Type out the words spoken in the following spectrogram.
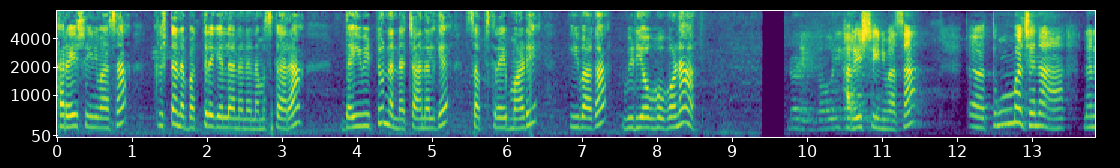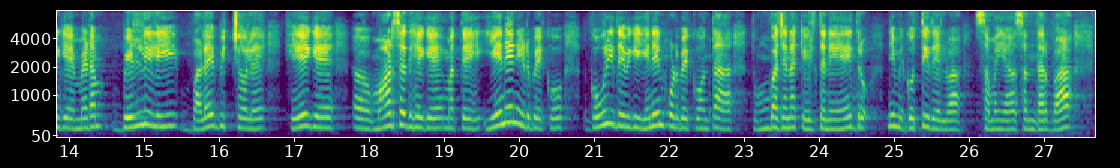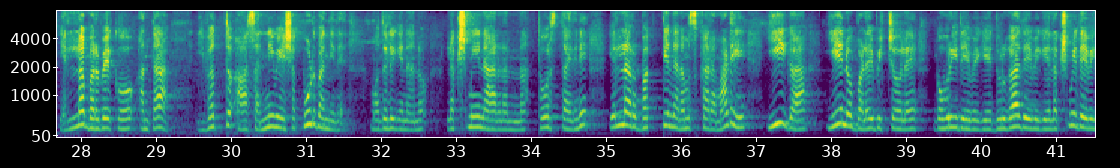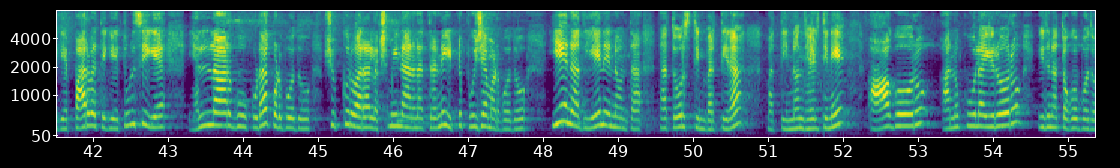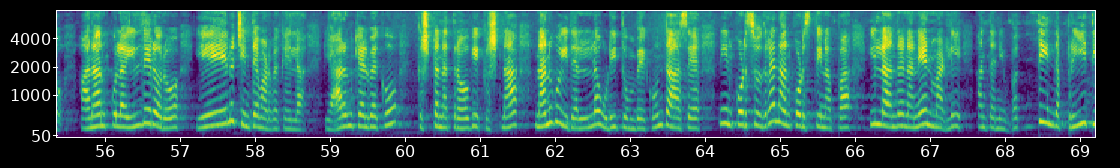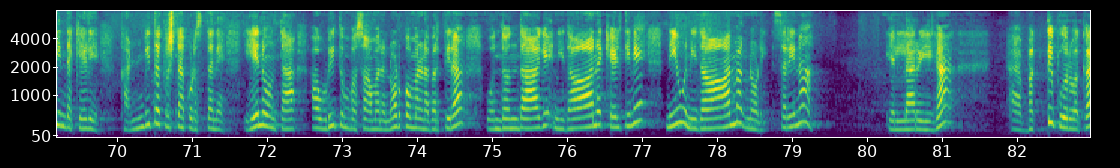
ಹರೇ ಶ್ರೀನಿವಾಸ, ಕೃಷ್ಣನ ಭಕ್ತರಿಗೆಲ್ಲ ನನ್ನ ನಮಸ್ಕಾರ. ದಯವಿಟ್ಟು ನನ್ನ ಚಾನಲ್ಗೆ ಸಬ್ಸ್ಕ್ರೈಬ್ ಮಾಡಿ. ಇವಾಗ ವಿಡಿಯೋಗೆ ಹೋಗೋಣ. ಹರೇ ಶ್ರೀನಿವಾಸ. ತುಂಬ ಜನ ನನಗೆ ಮೇಡಮ್ ಬೆಳ್ಳಿಲಿ ಬಳೆ ಬಿಚ್ಚೋಲೆ ಹೇಗೆ ಮಾಡಿಸೋದು ಹೇಗೆ, ಮತ್ತು ಏನೇನು ಇಡಬೇಕು, ಗೌರಿ ದೇವಿಗೆ ಏನೇನು ಕೊಡಬೇಕು ಅಂತ ತುಂಬ ಜನ ಕೇಳ್ತಾನೇ ಇದ್ದರು ನಿಮಗೆ ಗೊತ್ತಿದೆ ಅಲ್ವಾ? ಸಮಯ, ಸಂದರ್ಭ ಎಲ್ಲ ಬರಬೇಕು ಅಂತ. ಇವತ್ತು ಆ ಸನ್ನಿವೇಶ ಕೂಡ ಬಂದಿದೆ. ಮೊದಲಿಗೆ ನಾನು ಲಕ್ಷ್ಮೀನಾರಾಯಣನ ತೋರಿಸ್ತಾ ಇದ್ದೀನಿ. ಎಲ್ಲರೂ ಭಕ್ತಿಯಿಂದ ನಮಸ್ಕಾರ ಮಾಡಿ, ಈಗ ಏನು ಬಳೆ ಬಿಚ್ಚೋಲೆ ಗೌರಿ ದೇವಿಗೆ ದುರ್ಗಾದೇವಿಗೆ ಲಕ್ಷ್ಮೀ ದೇವಿಗೆ ಪಾರ್ವತಿಗೆ, ತುಳಸಿಗೆ ಎಲ್ಲರಿಗೂ ಕೂಡ ಕೊಡ್ಬೋದು. ಶುಕ್ರವಾರ ಲಕ್ಷ್ಮೀನಾರಾಯಣ ಹತ್ರನೇ ಇಟ್ಟು ಪೂಜೆ ಮಾಡ್ಬೋದು. ಏನದು, ಏನೇನು ಅಂತ ನಾನು ತೋರಿಸ್ತೀನಿ, ಬರ್ತೀರಾ? ಮತ್ತು ಇನ್ನೊಂದು ಹೇಳ್ತೀನಿ. ಆಗೋರು ಅನುಕೂಲ ಇರೋರು ಇದನ್ನು ತಗೋಬೋದು. ಅನಾನುಕೂಲ ಇಲ್ದಿರೋರು ಏನು ಚಿಂತೆ ಮಾಡಬೇಕಿಲ್ಲ ಯಾರನ್ನು ಕೇಳಬೇಕು? ಕೃಷ್ಣನ ಹತ್ರ ಹೋಗಿ, ಕೃಷ್ಣ, ನನಗೂ ಇದೆಲ್ಲ ಉಡಿ ತುಂಬಬೇಕು ಅಂತ ಆಸೆ. ನೀನು ಕೊಡಿಸಿದ್ರೆ ನಾನು ಕೊಡಿಸ್ತೀನಪ್ಪ. ಇಲ್ಲ ಅಂದರೆ ನಾನೇನು ಮಾಡಲಿ ಅಂತ ನೀವು ಭಕ್ತಿಯಿಂದ, ಪ್ರೀತಿಯಿಂದ ಕೇಳಿ, ಖಂಡಿತ ಕೃಷ್ಣ ಕೊಡಿಸ್ತಾನೆ. ಏನು ಅಂತ ಆ ಉಡಿ ತುಂಬ ಸಾಮಾನು ನೋಡ್ಕೊಂಬರೋಣ ಬರ್ತೀರಾ? ಒಂದೊಂದಾಗಿ ನಿಧಾನಕ್ಕೆ ಹೇಳ್ತೀನಿ ನೀವು ನಿಧಾನವಾಗಿ ನೋಡಿ. ಸರಿನಾ? ಎಲ್ಲರೂ ಈಗ ಭಕ್ತಿಪೂರ್ವಕ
